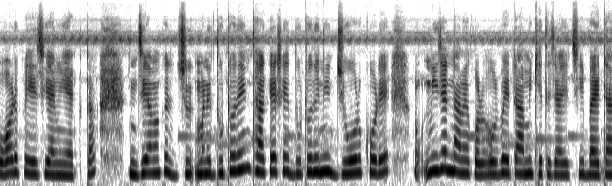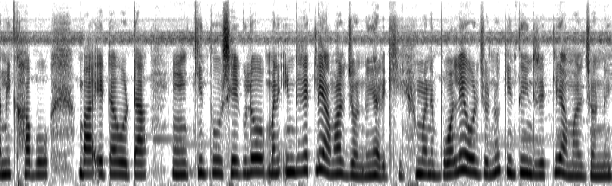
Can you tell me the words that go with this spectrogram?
বর পেয়েছি আমি একটা, যে আমাকে মানে দুটো দিন থাকে, সেই দুটো দিনই জোর করে নিজের নামে করবে। বলবে, এটা আমি খেতে চাইছি বা এটা আমি খাব বা এটা, ওটা। কিন্তু সেগুলো মানে ইনডিরেক্টলি আমার জন্যই আর কি। মানে বলে ওর জন্য, কিন্তু ইনডিরেক্টলি আমার জন্যই,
